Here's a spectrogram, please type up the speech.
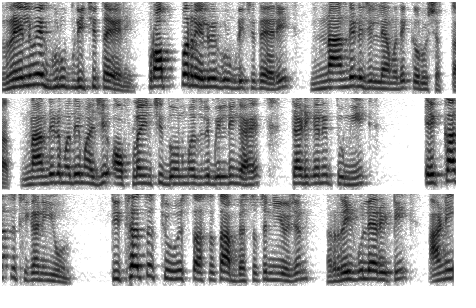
रेल्वे ग्रुप डी ची तयारी प्रॉपर रेल्वे ग्रुप डी ची तयारी नांदेड जिल्ह्यामध्ये करू शकतात. नांदेडमध्ये माझी ऑफलाईनची दोन मजली बिल्डिंग आहे. त्या ठिकाणी तुम्ही एकाच ठिकाणी येऊन तिथंच चोवीस तासाचं अभ्यासाचं नियोजन रेग्युलॅरिटी आणि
